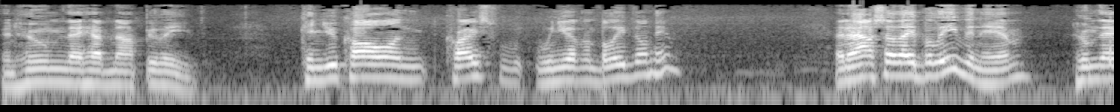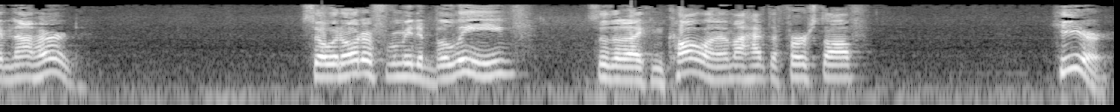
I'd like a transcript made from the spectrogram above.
in whom they have not believed. Can you call on Christ when you haven't believed on him? And how shall they believe in him whom they have not heard? So in order for me to believe so that I can call on him, I have to first off hear.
